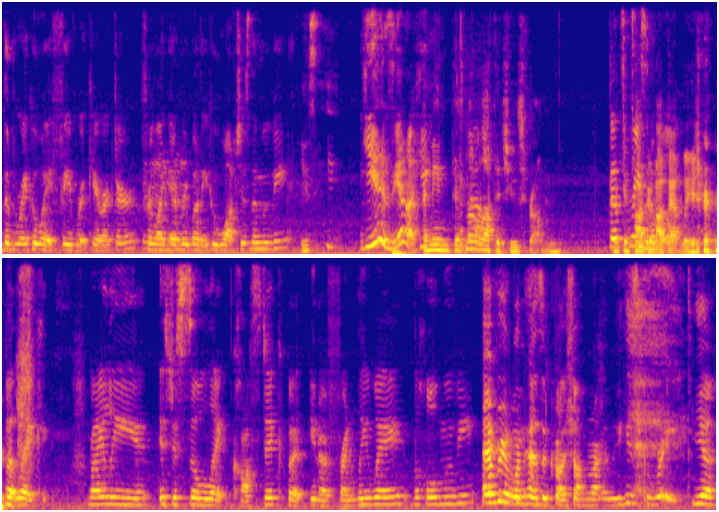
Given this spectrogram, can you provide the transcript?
the breakaway favorite character for like Mhm. everybody who watches the movie. is he? He is, yeah. He, I mean, there's not Yeah. a lot to choose from. that's we can reasonable. talk about that later. But like, Riley is just so like caustic, but in a friendly way the whole movie. Everyone has a crush on Riley. He's great. Yeah,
